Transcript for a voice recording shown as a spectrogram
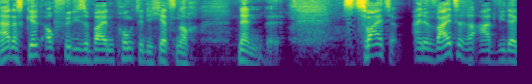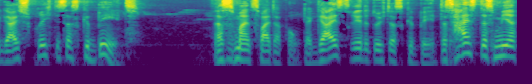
Ja, das gilt auch für diese beiden Punkte, die ich jetzt noch nennen will. Das zweite, eine weitere Art, wie der Geist spricht, ist das Gebet. Das ist mein zweiter Punkt. Der Geist redet durch das Gebet. Das heißt, dass mir,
